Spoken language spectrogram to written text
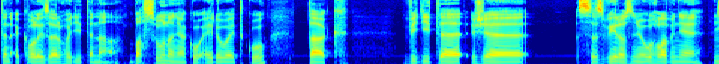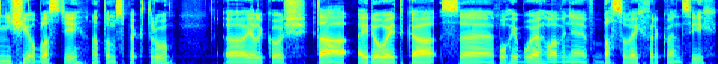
ten equalizer hodíte na basu, na nějakou 808, tak vidíte, že se zvýrazňují hlavně nižší oblasti na tom spektru, jelikož ta 808 se pohybuje hlavně v basových frekvencích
